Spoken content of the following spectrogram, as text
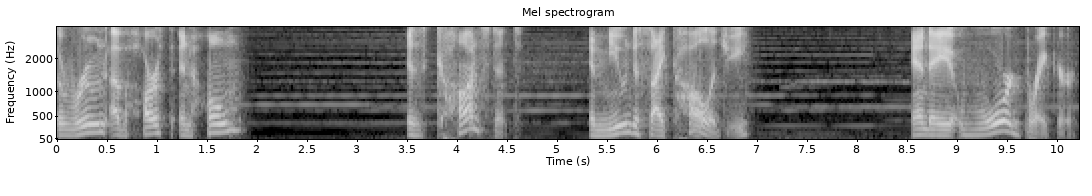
The Rune of Hearth and Home is constant, immune to psychology, and a ward breaker.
